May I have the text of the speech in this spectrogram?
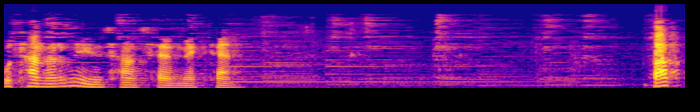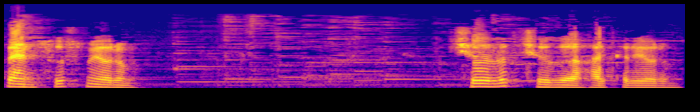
Utanır mı insan sevmekten? Bak ben susmuyorum. Çığlık çığlığa haykırıyorum.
